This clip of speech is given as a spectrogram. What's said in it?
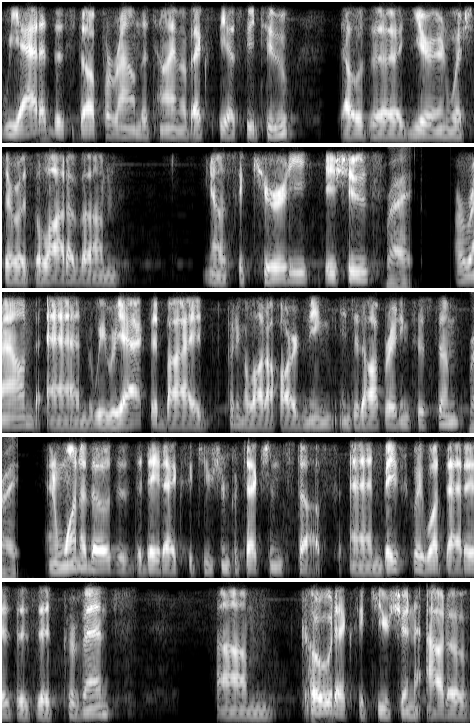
We added this stuff around the time of XPSP2. That was a year in which there was a lot of um, you know security issues Right. around, and we reacted by putting a lot of hardening into the operating system. Right. And one of those is the data execution protection stuff. And basically, what that is is it prevents um, code execution out of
